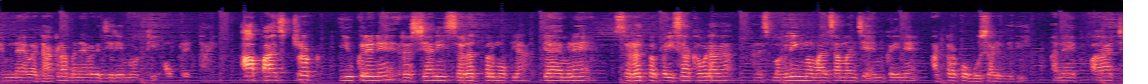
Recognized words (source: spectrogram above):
એમના એવા ઢાંકણા બનાવ્યા કે જે રિમોટથી ઓપરેટ થાય. આ પાંચ ટ્રક યુક્રેને રશિયાની સરહદ પર મોકલ્યા. ત્યાં એમણે સરહદ પર પૈસા ખવડાવ્યા અને સ્મગલિંગનો માલ સામાન છે એમ કહીને આ ટ્રકો ઘુસાડી દીધી અને પાંચ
